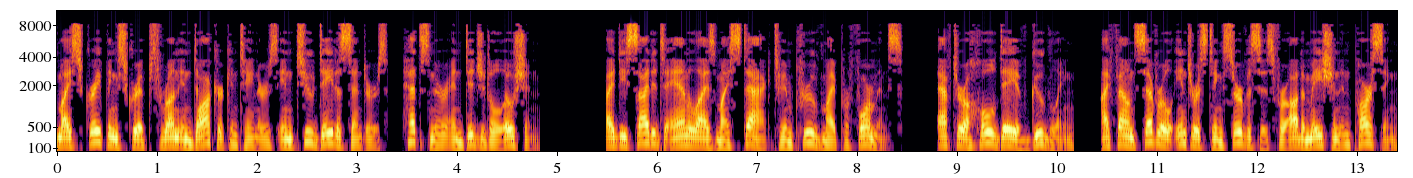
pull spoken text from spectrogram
My scraping scripts run in Docker containers in two data centers, Hetzner and DigitalOcean. I decided to analyze my stack to improve my performance. After a whole day of Googling, I found several interesting services for automation and parsing,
